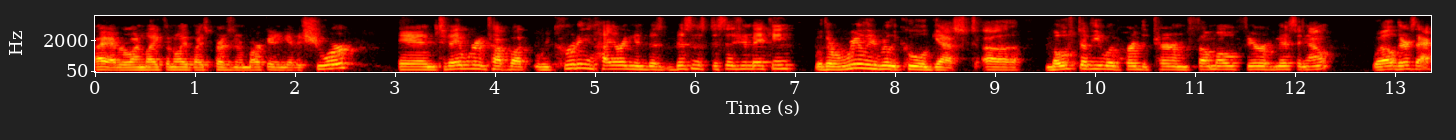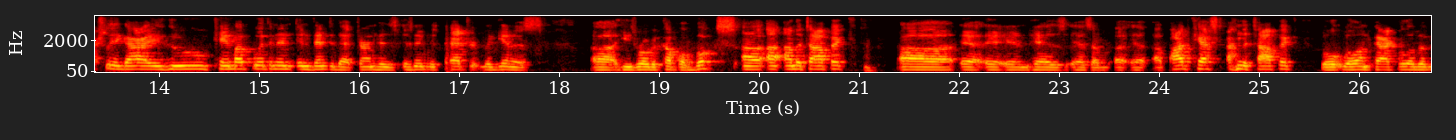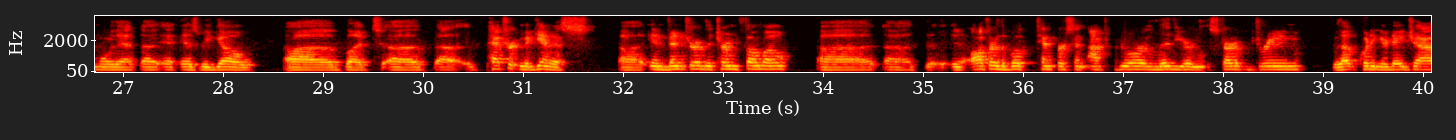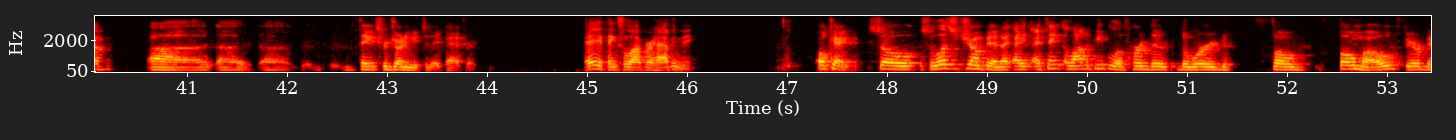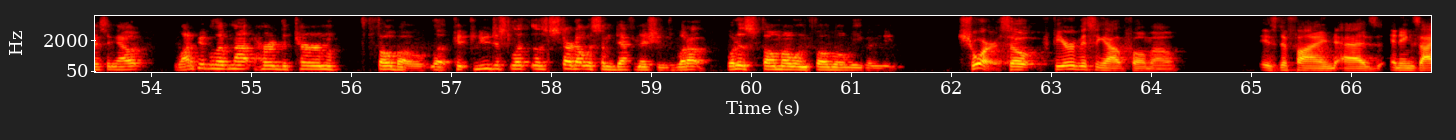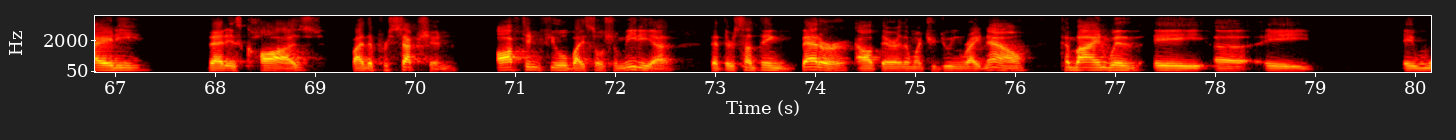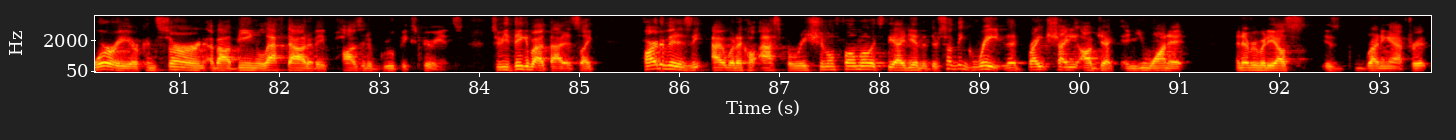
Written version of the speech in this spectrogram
Hi, everyone. Mike Vanoy, Vice President of Marketing at Assure. And today we're going to talk about recruiting, hiring, and business decision making with a really, really cool guest. Uh, most of you have heard the term FOMO, fear of missing out. Well, there's actually a guy who came up with and invented that term. His, his name is Patrick McGinnis. Uh, he's wrote a couple of books uh, on the topic uh, and has, has a, a, a, podcast on the topic. We'll, we'll unpack a little bit more of that uh, as we go. Uh, but uh, uh, Patrick McGinnis, inventor of the term FOMO, author of the book 10% Entrepreneur, Live Your Startup Dream Without Quitting Your Day Job. thanks for joining me today, Patrick. Hey, thanks a lot for having me. Okay, so so let's jump in. I, I think a lot of people have heard the, the word FOMO, fear of missing out. A lot of people have not heard the term FOBO. Look, can, can you just let, let's start out with some definitions. What are, what does FOMO and FOBO even mean? Sure. So fear of missing out, FOMO, is defined as an anxiety that is caused by the perception, often fueled by social media, that there's something better out there than what you're doing right now, combined with a uh, a a worry or concern about being left out of a positive group experience. So if you think about that, it's like Part of it is the what I call aspirational FOMO. It's the idea that there's something great, that bright shiny object, and you want it, and everybody else is running after it.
